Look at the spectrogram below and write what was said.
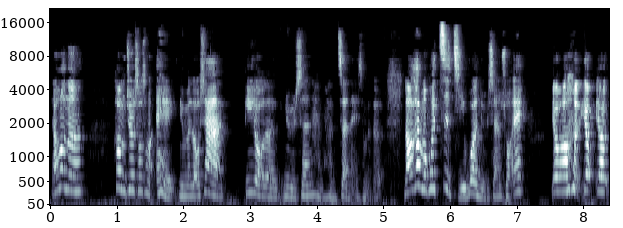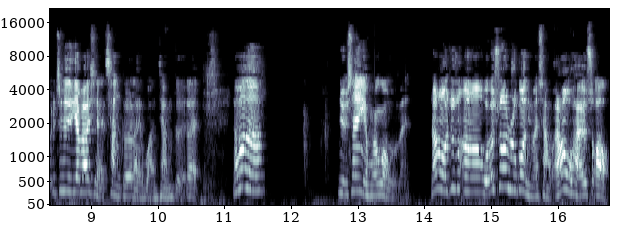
然后呢，他们就会说什么，哎、你们楼下一楼的女生很很正哎、什么的，然后他们会自己问女生说，哎、要不要要要就是要不要一起来唱歌来玩这样子，对。对。然后呢，女生也会问我们，然后我就说，嗯，我就说如果你们想，然后我还会说，哦，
